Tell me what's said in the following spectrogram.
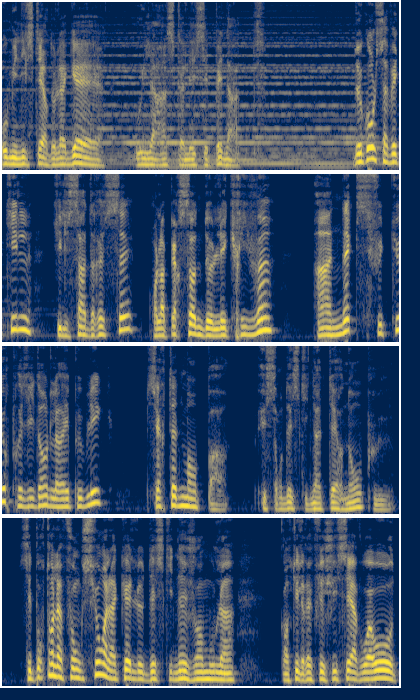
au ministère de la Guerre, où il a installé ses pénates. De Gaulle savait-il qu'il s'adressait, en la personne de l'écrivain, à un ex-futur président de la République? Certainement pas, et son destinataire non plus. C'est pourtant la fonction à laquelle le destinait Jean Moulin, quand il réfléchissait à voix haute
